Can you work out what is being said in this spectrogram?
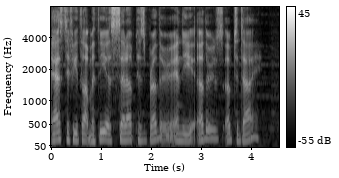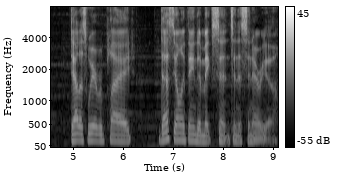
Asked if he thought Mathias set up his brother and the others up to die, Dallas Ware replied, That's the only thing that makes sense in this scenario.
